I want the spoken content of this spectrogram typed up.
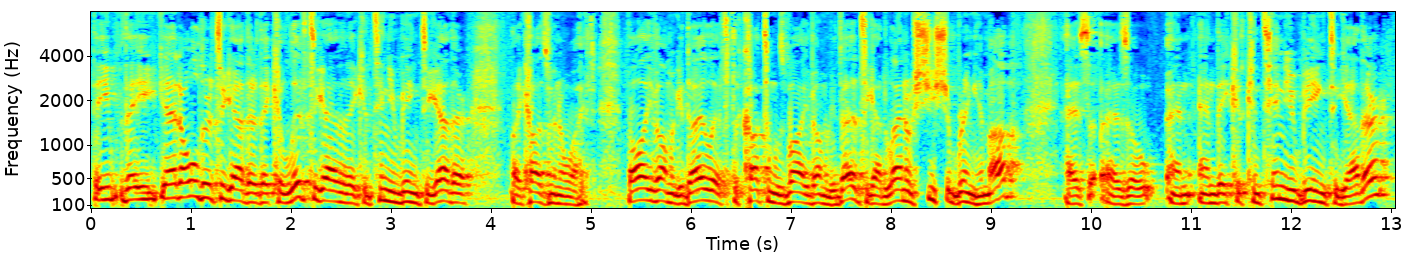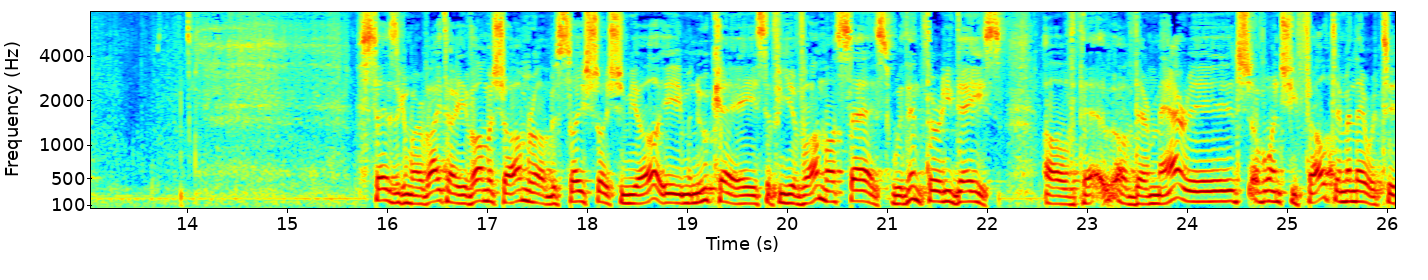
they they get older together, they could live together, they continue being together like husband and wife. Ba Yivama Gedaila. If the katan was Baal Yivama Gedayla, to she should bring him up as as a and and they could continue being together. Says the Gemara, Vaita Yavama Shamra case, if Yavama says within thirty days of the, of their marriage, of when she felt him and they were to,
